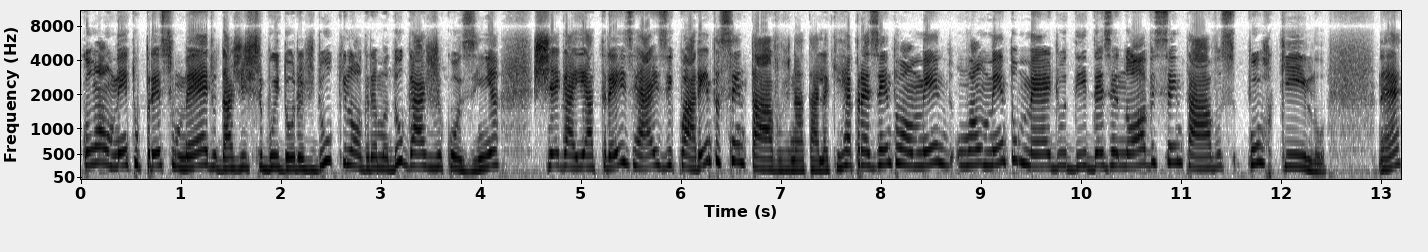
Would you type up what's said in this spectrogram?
com aumento o preço médio das distribuidoras do quilograma do gás de cozinha, chega aí a três reais e quarenta centavos, Natália, que representa um aumento, um aumento médio de 19 centavos por quilo. Né?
